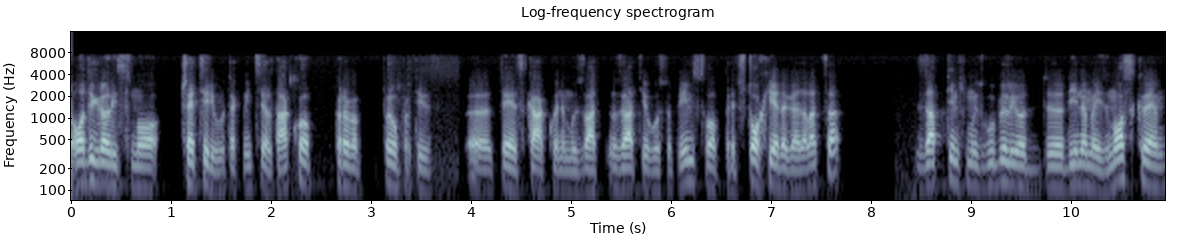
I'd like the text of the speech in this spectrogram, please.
odigrali smo četiri utakmice, je tako? Prva, prvo protiv e, TSK koji nam uzvratio gostoprimstvo pred 100.000 gledalaca. Zatim smo izgubili od Dinama iz Moskve,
